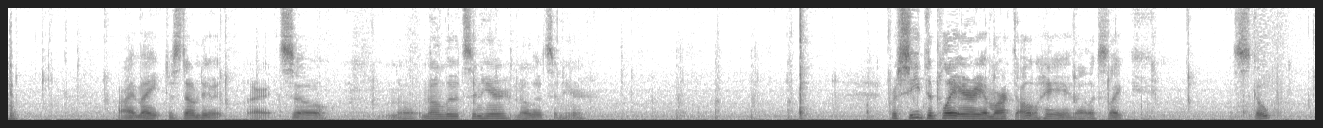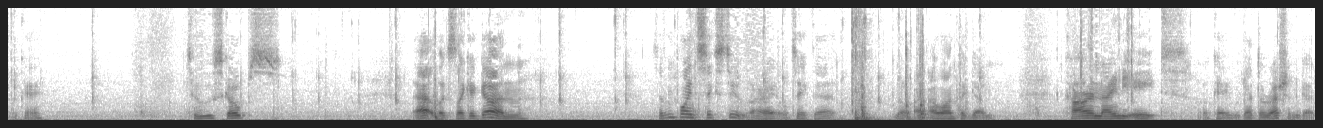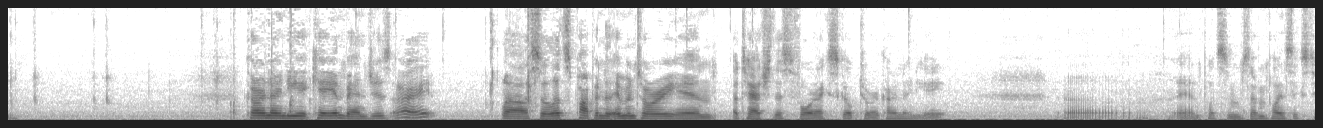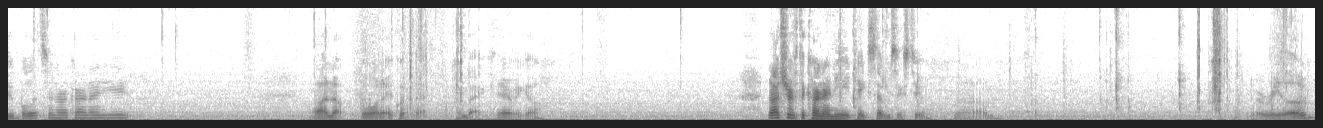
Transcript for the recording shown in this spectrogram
Alright, mate, just don't do it. Alright, so... No, no loots in here? No loots in here. Proceed to play area marked... Oh, hey, that looks like... Scope? Okay. Two scopes. That looks like a gun. 7.62. Alright, we'll take that. No, I, I want the gun. Kar 98. Okay, we got the Russian gun. Kar 98k and bandages. Alright. Uh, so let's pop into the inventory and attach this 4x scope to our Kar 98. Uh, and put some 7.62 bullets in our Kar 98. Uh, no, we want to equip that. Come back. There we go. Not sure if the Kar 98 takes 762. Um, reload.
